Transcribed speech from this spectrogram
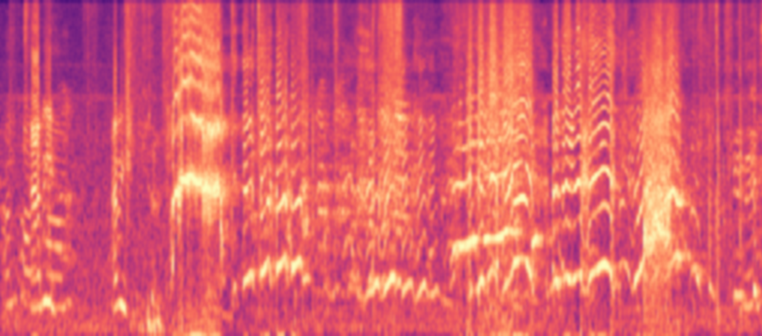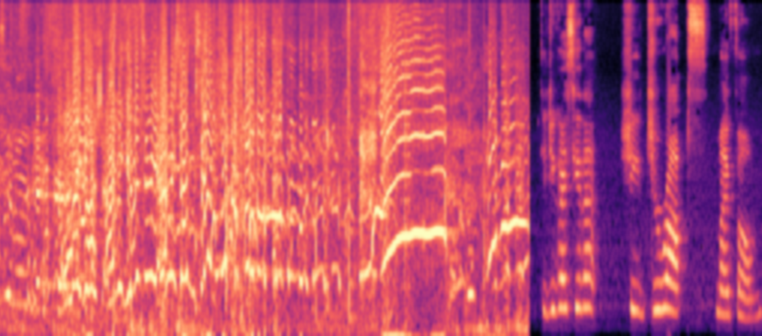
I'm calling Abby. mom. Abby. it's in your hair. It's in your hair. It is in her hair. Oh my gosh, Abby, give it to me. Abby, stop, stop, stop. Did you guys see that? She drops my phone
